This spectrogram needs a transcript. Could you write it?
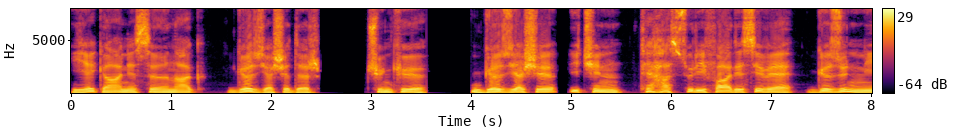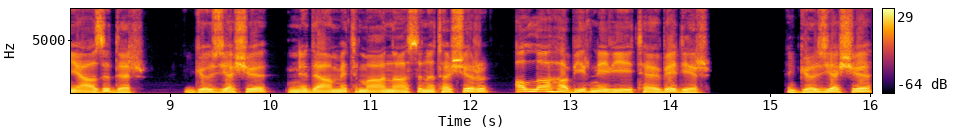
yegane sığınak gözyaşıdır. Çünkü gözyaşı için tehassür ifadesi ve gözün niyazıdır. Gözyaşı nedamet manasını taşır, Allah'a bir nevi tevbedir. Gözyaşı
